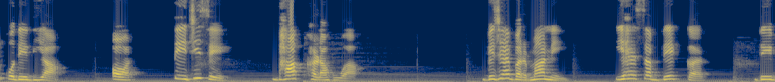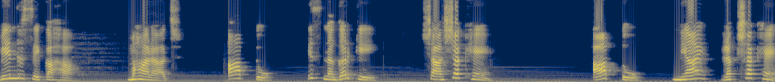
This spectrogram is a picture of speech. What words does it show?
को दे दिया और तेज़ी से भाग खड़ा हुआ। विजय वर्मा ने यह सब देखकर देवेंद्र से कहा, महाराज, आप तो इस नगर के शासक हैं। आप तो न्याय रक्षक हैं।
